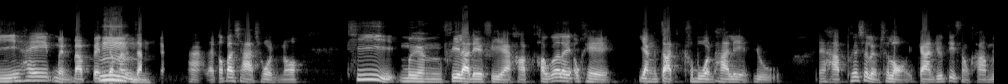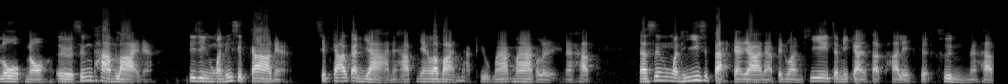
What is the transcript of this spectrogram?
นี้ให้เหมือนแบบเป็นกำลังใจแล้วก็ประชาชนเนาะ ที่เมืองฟิลาเดลเฟียครับเขาก็เลยโอเค ยังจัดขบวน parade อยู่นะครับเพื่อเฉลิมฉลองการยุติสงครามโลกเนาะเออซึ่งไทม์ไลน์เนี่ยจริงๆวันที่ 19เนี่ย19 กันยานะครับยังระบาดหนักอยู่มากๆเลยนะครับและซึ่งวันที่ 28 กันยาเนี่ยเป็นวันที่จะมีการจัด parade เกิดขึ้นนะครับ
